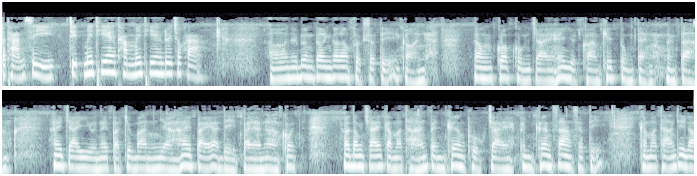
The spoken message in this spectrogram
ปัฏฐานสี่จิตไม่เที่ยงทำไม่เที่ยงด้วยเจ้าค่ะอ๋อในเบื้องต้นก็ต้องฝึกสติก่อน ต้องควบคุมใจให้หยุดความคิดปรุงแต่งต่างๆ ให้ใจอยู่ในปัจจุบันอย่าให้ไปอดีตไปอนาคต ก็ต้องใช้กรรมฐานเป็นเครื่องผูกใจ เป็นเครื่องสร้างสติ กรรมฐานที่เรา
